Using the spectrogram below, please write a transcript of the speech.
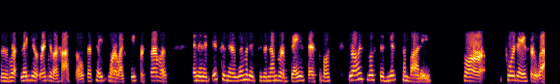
the regular regular hospitals. They're paid more like fee for service, and in addition, they're limited to the number of days they're supposed. You're only supposed to admit somebody for four days or less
